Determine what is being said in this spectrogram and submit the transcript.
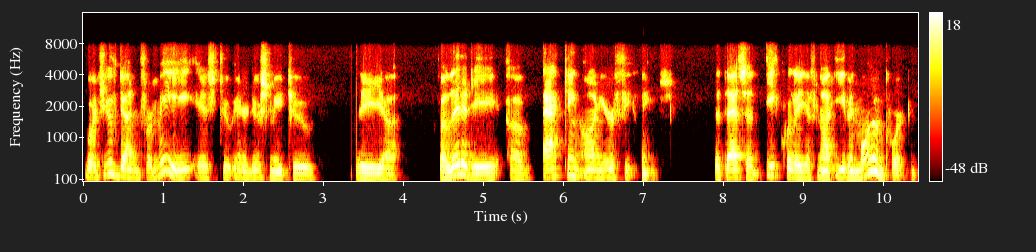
what you've done for me, is to introduce me to the uh, validity of acting on your feelings. That that's an equally, if not even more important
